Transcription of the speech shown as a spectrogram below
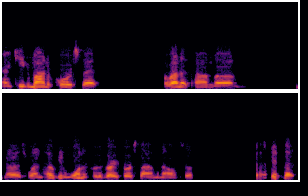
and keep in mind, of course, that around that time, uh, you know, is when Hogan won it for the very first time and all. So, that's been, but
